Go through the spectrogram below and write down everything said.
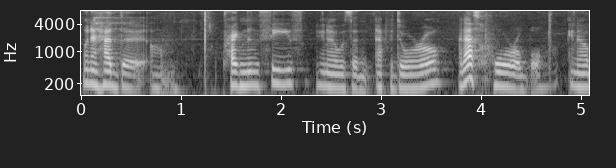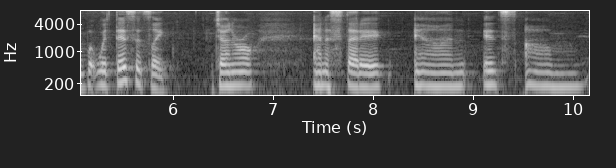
when i had the um, pregnancies you know it was an epidural and that's horrible you know but with this it's like general anesthetic and it's um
